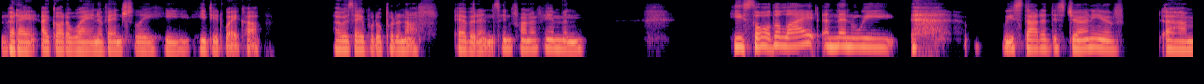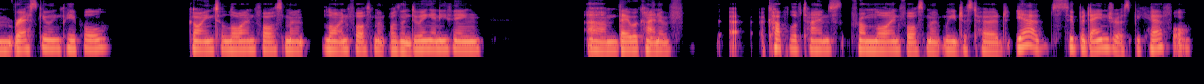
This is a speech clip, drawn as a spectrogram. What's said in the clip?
But I, I got away and eventually he he did wake up. I was able to put enough evidence in front of him and he saw the light and then we we started this journey of um, rescuing people going to law enforcement law enforcement wasn't doing anything. Um, they were kind of a, a couple of times from law enforcement we just heard yeah super dangerous be careful.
